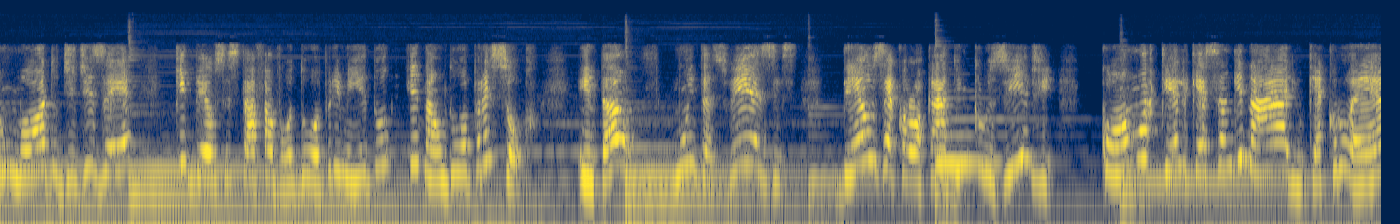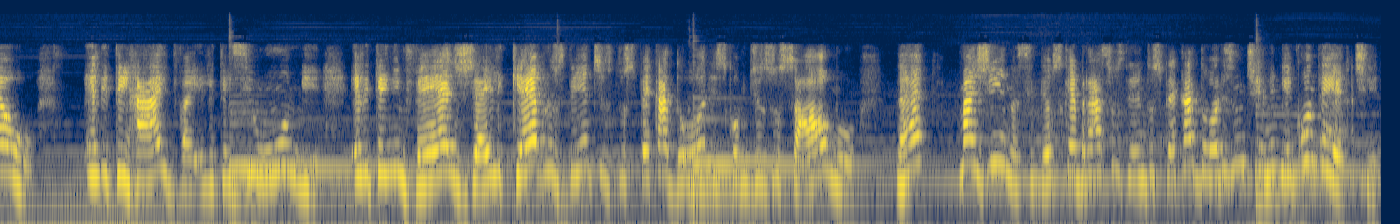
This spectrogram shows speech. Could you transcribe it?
um modo de dizer que Deus está a favor do oprimido e não do opressor. Então, muitas vezes, Deus é colocado, inclusive, como aquele que é sanguinário, que é cruel. Ele tem raiva, ele tem ciúme, ele tem inveja, ele quebra os dentes dos pecadores, como diz o Salmo, né? Imagina se Deus quebrasse os dentes dos pecadores, não tinha ninguém contente.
